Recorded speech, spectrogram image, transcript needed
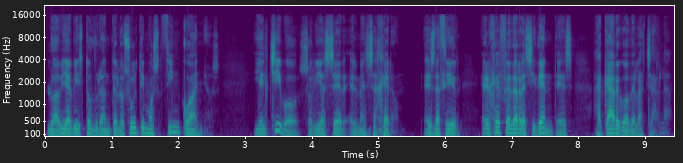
lo había visto durante los últimos cinco años, y el chivo solía ser el mensajero, es decir, el jefe de residentes a cargo de la charla.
